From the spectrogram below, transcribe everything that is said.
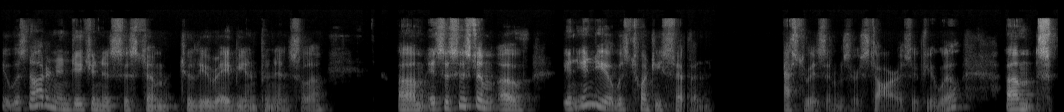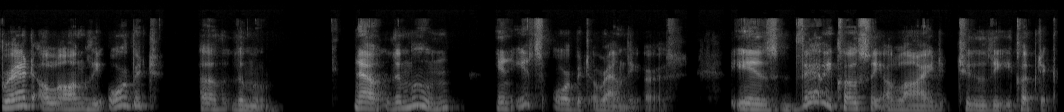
It was not an indigenous system to the Arabian Peninsula. Um, it's a system of, in India, it was 27 asterisms or stars, if you will, um, spread along the orbit of the moon. Now, the moon, in its orbit around the Earth, is very closely allied to the ecliptic,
